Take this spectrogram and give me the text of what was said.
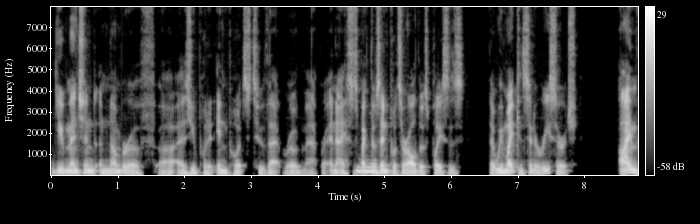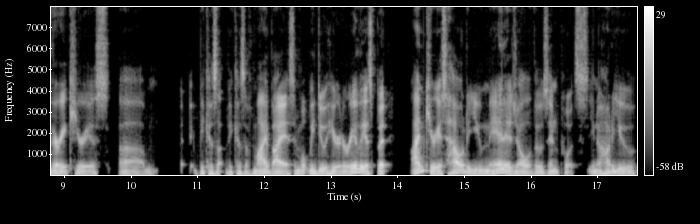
you mentioned a number of uh, as you put it inputs to that roadmap right and i suspect mm-hmm. those inputs are all those places that we might consider research i'm very curious um, because because of my bias and what we do here at aurelius but i'm curious how do you manage all of those inputs you know how do you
